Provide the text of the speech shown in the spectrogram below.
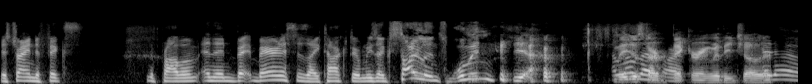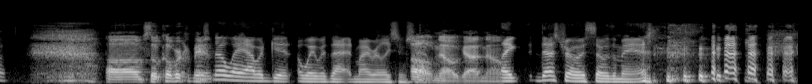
is trying to fix the problem, and then ba- Baroness is like talking to him, and he's like, "Silence, woman." yeah, they just start part. bickering with each I other. know. Um, so Cobra Commander. There's no way I would get away with that in my relationship. oh no, God no. Like Destro is so the man.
